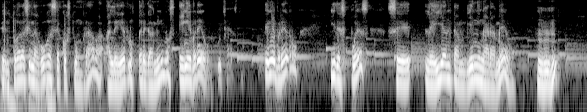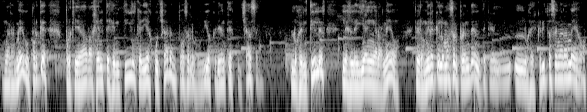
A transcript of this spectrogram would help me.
en toda la sinagoga se acostumbraba a leer los pergaminos en hebreo, escucha esto, en hebreo, y después se leían también en arameo. En arameo, ¿por qué? Porque llegaba gente gentil, quería escuchar, entonces los judíos querían que escuchasen. Los gentiles les leían en arameo, pero mira que lo más sorprendente, que los escritos en arameo,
